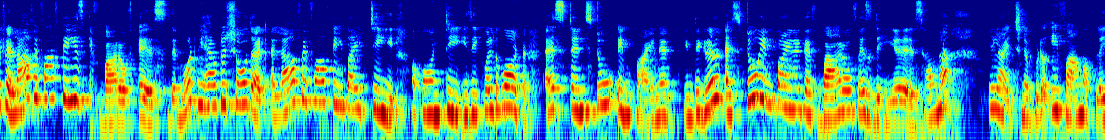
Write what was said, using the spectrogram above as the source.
If L of f of t is f bar of s then what we have to show that L of f of t by t upon t is equal to what s tends to infinite integral s to infinite f bar of s d s అవునా? ఇలా ఇచ్చినప్పుడు ఈ ఫామ్ అప్లై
